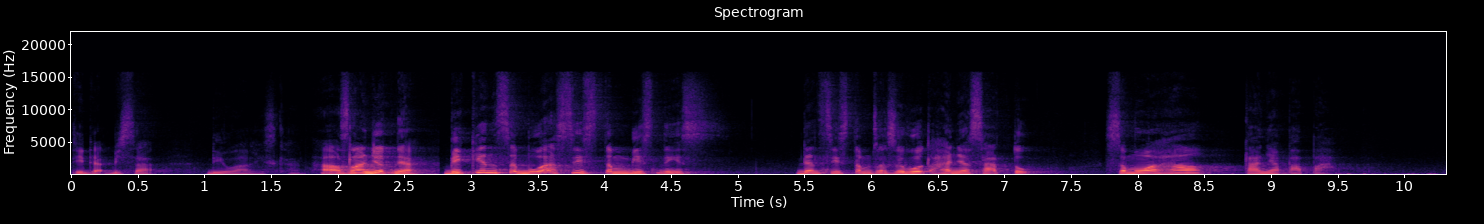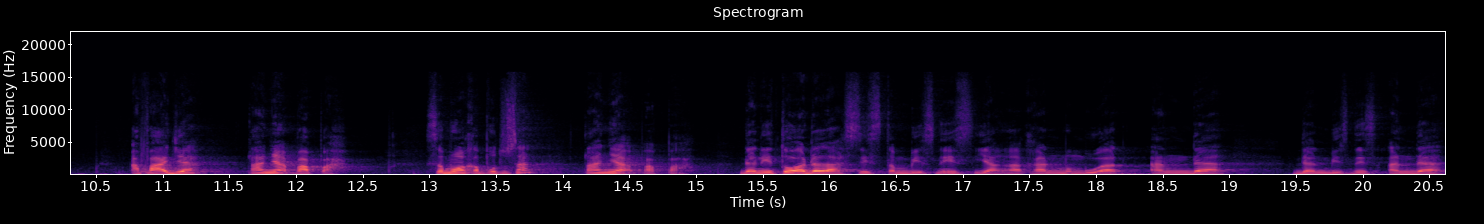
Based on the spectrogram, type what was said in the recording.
tidak bisa diwariskan. Hal selanjutnya, bikin sebuah sistem bisnis dan sistem tersebut hanya satu. Semua hal tanya papa. Apa aja tanya papa. Semua keputusan tanya papa. Dan itu adalah sistem bisnis yang akan membuat Anda dan bisnis Anda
